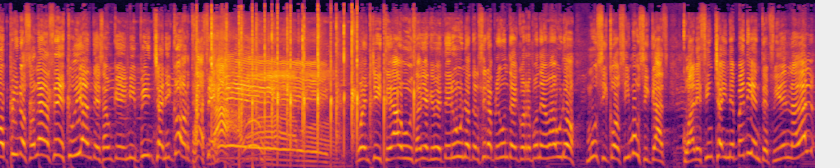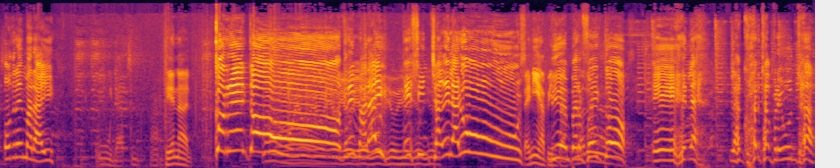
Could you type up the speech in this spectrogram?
¡Correcto! Pino Solanas es de estudiantes, aunque ni pincha ni corta. ¡Sí! Buen chiste, Agus. Había que meter uno. Tercera pregunta que corresponde a Mauro. Músicos y músicas. ¿Cuál es hincha independiente? ¿Fidel Nadal o Dred Maray? Tiene ¡Correcto! uy, uy, Dred Maray es hincha de la luz. Tenía pinta. Bien, perfecto. Eh, la, la cuarta pregunta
